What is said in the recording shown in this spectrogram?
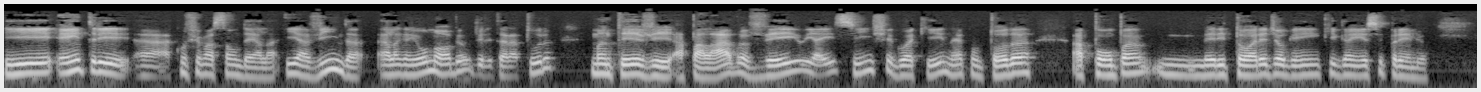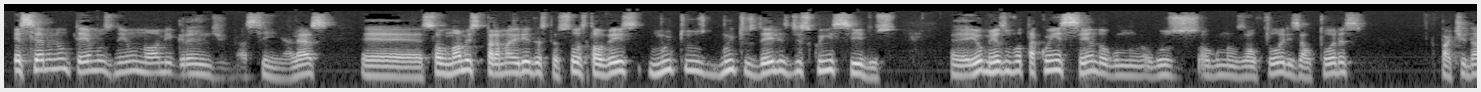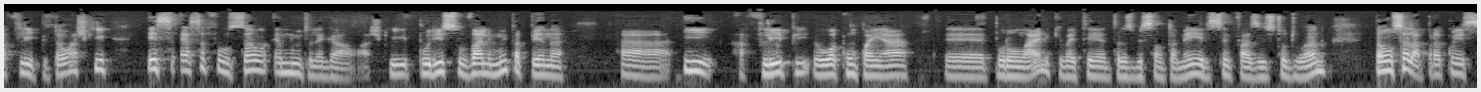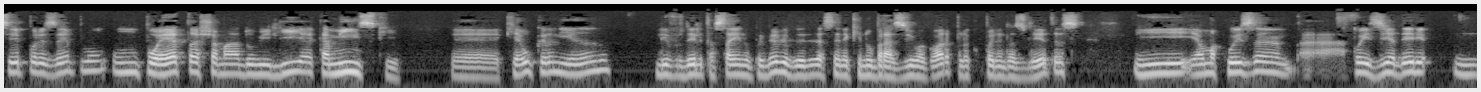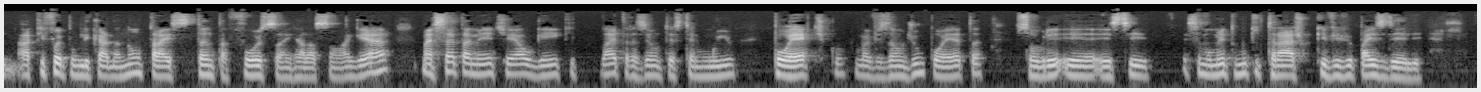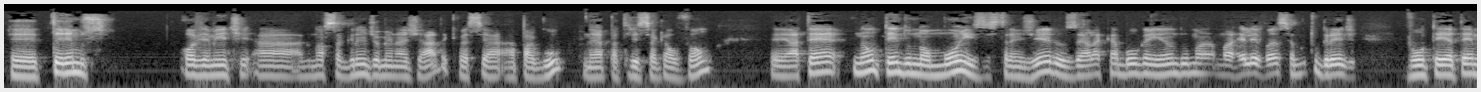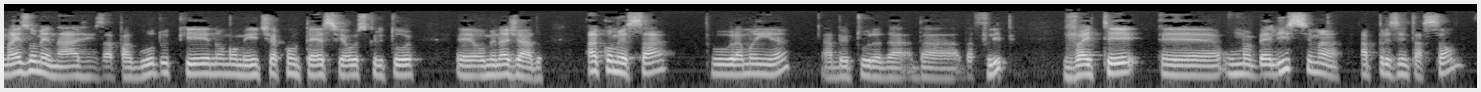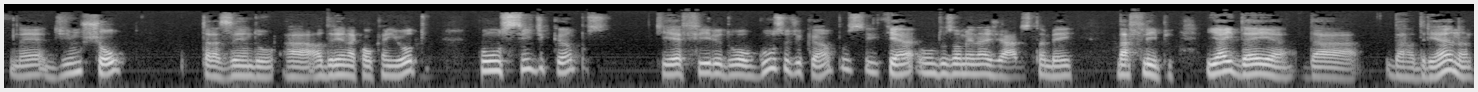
e entre a confirmação dela e a vinda, ela ganhou o Nobel de Literatura, manteve a palavra, veio e aí sim chegou aqui né, com toda a pompa meritória de alguém que ganha esse prêmio. Esse ano não temos nenhum nome grande, assim, aliás, é, são nomes para a maioria das pessoas, talvez muitos, muitos deles desconhecidos. É, eu mesmo vou estar conhecendo algum, alguns, alguns autores autoras a partir da Flip. Então, acho que esse, essa função é muito legal. Acho que por isso vale muito a pena uh, ir à Flip ou acompanhar é, por online, que vai ter transmissão também, eles sempre fazem isso todo ano. Então, sei lá, para conhecer, por exemplo, um poeta chamado Ilya Kaminsky, é, que é ucraniano. O livro dele está saindo, o primeiro livro dele está saindo aqui no Brasil agora, pela Companhia das Letras. E é uma coisa, a poesia dele a que foi publicada não traz tanta força em relação à guerra, mas certamente é alguém que vai trazer um testemunho poético, uma visão de um poeta sobre esse, esse momento muito trágico que vive o país dele. É, teremos, obviamente, a, nossa grande homenageada, que vai ser a, a Pagu, né, a Patrícia Galvão. É, até não tendo nomões estrangeiros, ela acabou ganhando uma, uma relevância muito grande vão ter até mais homenagens a Pagu do que normalmente acontece ao escritor homenageado. A começar por amanhã, a abertura da, da, da Flip, vai ter é, uma belíssima apresentação né, de um show trazendo a Adriana Calcanhoto com o Cid Campos, que é filho do Augusto de Campos e que é um dos homenageados também da Flip. E a ideia da, da Adriana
